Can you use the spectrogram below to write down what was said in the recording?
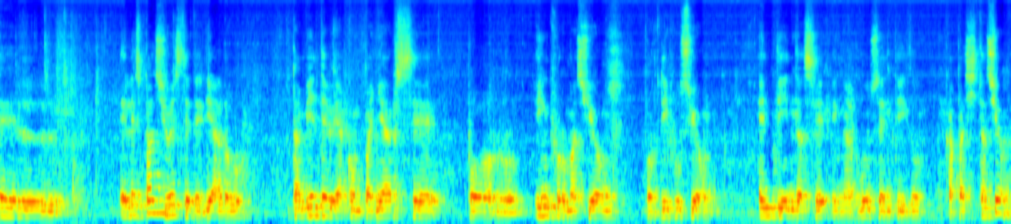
El, el espacio este de diálogo también debe acompañarse por información, por difusión, entiéndase en algún sentido capacitación.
